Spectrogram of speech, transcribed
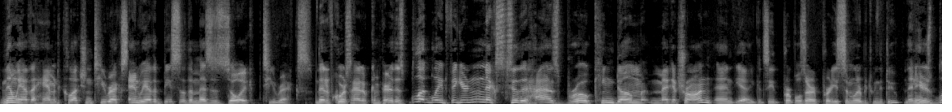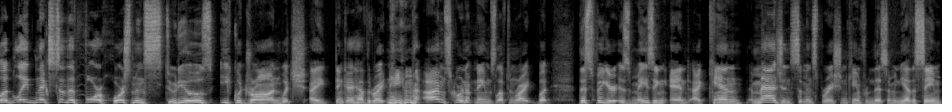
And then we have the Hammond Collection T-Rex, and we have the Beasts of the Mesozoic T-Rex. Then, of course, I had to compare this Bloodblade figure next to the Hasbro Kingdom Megatron. And yeah, you can see purples are pretty similar between between the two. And then here's Bloodblade next to the Four Horsemen Studios Equidron, which I think I have the right name. I'm screwing up names left and right, but this figure is amazing, and I can imagine some inspiration came from this. I mean, you have the same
